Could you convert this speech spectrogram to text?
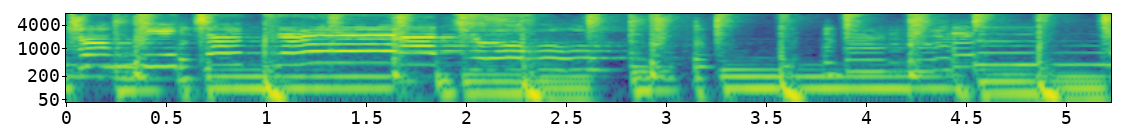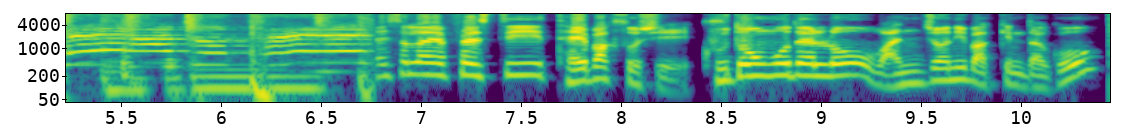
전기차 태아초 태아초 태 테슬라 FSD 대박 소식. 구동 모델로 완전히 바뀐다고?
